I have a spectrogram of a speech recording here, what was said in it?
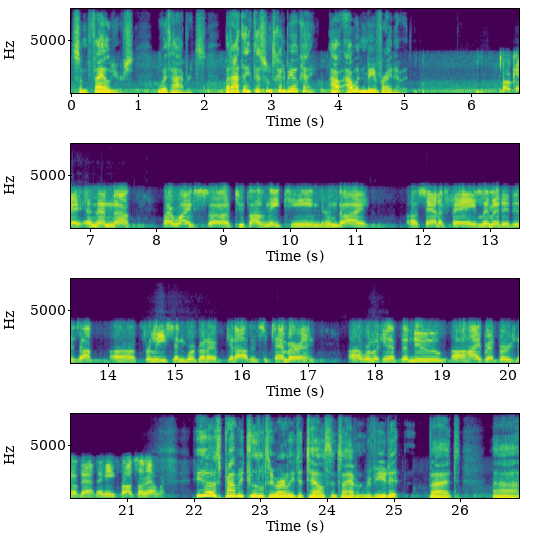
some failures with hybrids, but I think this one's going to be okay. I, I wouldn't be afraid of it. Okay, and then uh, my wife's uh, 2018 Hyundai uh, Santa Fe Limited is up uh, for lease, and we're going to get out in September, and uh, we're looking at the new uh, hybrid version of that. Any thoughts on that one? You know, it's probably a little too early to tell since I haven't reviewed it, but uh,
